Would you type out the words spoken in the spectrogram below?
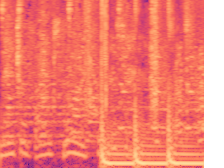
Major vibes really crazy.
